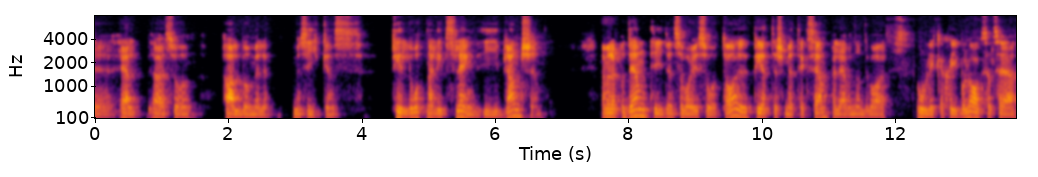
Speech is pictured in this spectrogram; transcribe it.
eh, el, alltså album eller musikens tillåtna livslängd i branschen. Jag menar på den tiden så var det ju så, ta Peter som ett exempel även om det var olika skivbolag så att säga.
